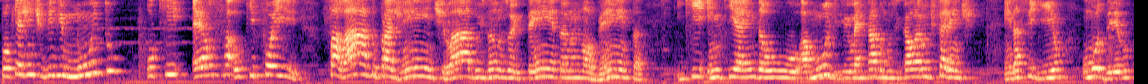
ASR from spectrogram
porque a gente vive muito o que, era o que foi falado pra gente lá dos anos 80, anos 90, em que, em que ainda o, a música e o mercado musical eram diferentes, ainda seguiam o modelo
